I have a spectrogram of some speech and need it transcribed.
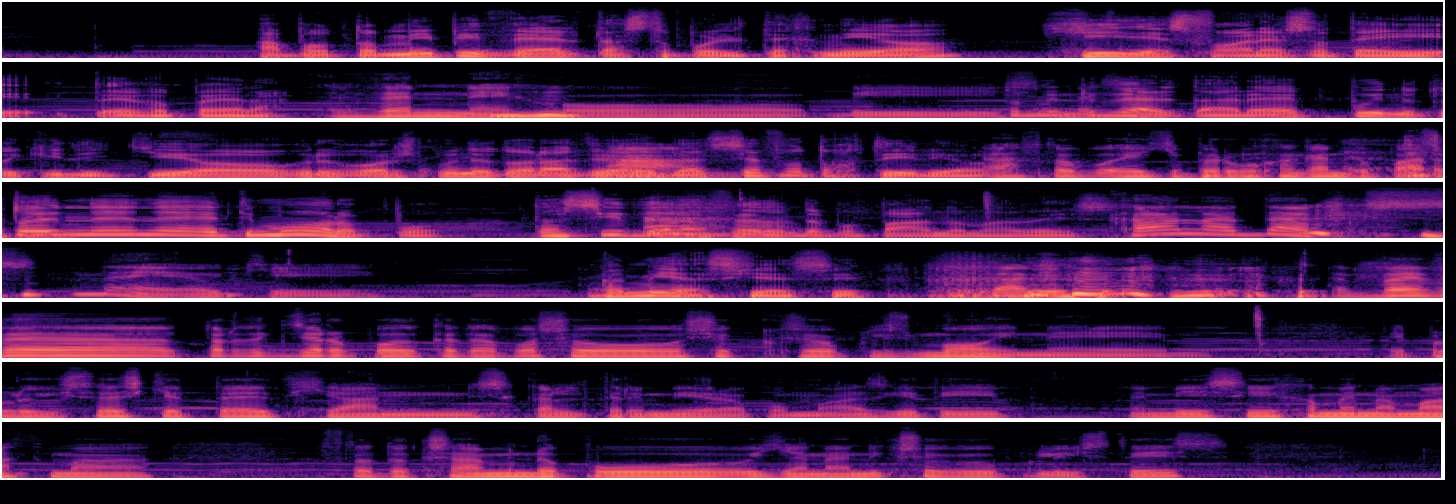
από το ΜΥΠΙ Δέλτα στο Πολυτεχνείο, χίλιες φορές τότε εδώ πέρα. δεν έχω μπει. Το στην ΜΥΠΙ ευθύ- Δέλτα, ρε, που είναι το κηλικείο, ο Γρηγόρης που είναι το Α, ραδιοένταση, σε αυτό το κτίριο. Αυτό που εκεί πέρα που είχαν κάνει το πάρτι. Αυτό είναι ναι, ετοιμόρροπο. Τα σίδερα φαίνονται από πάνω, μα δεις. Καλά, εντάξει. ναι, οκ. Καμία σχέση. Εντάξει. Βέβαια, τώρα δεν ξέρω πο- κατά πόσο σε εξοπλισμό είναι υπολογιστές και τέτοια, αν είναι σε καλύτερη μοίρα από εμάς. Γιατί εμείς είχαμε ένα μάθημα αυτό το εξάμεινο που για να ανοίξει ο υπολογιστής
